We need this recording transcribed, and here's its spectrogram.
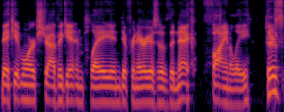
make it more extravagant and play in different areas of the neck finally there's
